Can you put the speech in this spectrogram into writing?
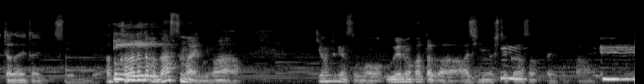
いただいたりするので、あと必ずでも出す前には、基本的にはその上の方が味見をしてくださったりとか、うん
